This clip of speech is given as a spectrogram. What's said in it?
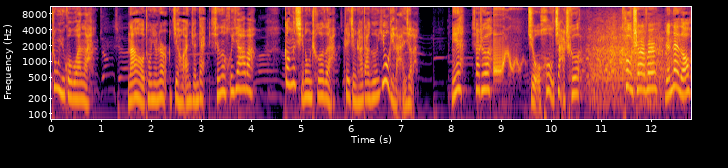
终于过关了。拿好通行证，系好安全带，寻思回家吧。刚启动车子啊，这警察大哥又给拦下了。你下车，酒后驾车，扣十二分，人带走。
